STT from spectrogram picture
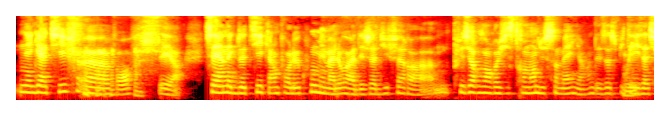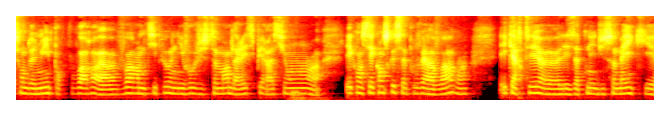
Négatif, euh, bon, c'est euh, c'est anecdotique hein, pour le coup, mais Malo a déjà dû faire euh, plusieurs enregistrements du sommeil, hein, des hospitalisations de nuit pour pouvoir euh, voir un petit peu au niveau justement de la respiration, les conséquences que ça pouvait avoir, hein, écarter les apnées du sommeil qui,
